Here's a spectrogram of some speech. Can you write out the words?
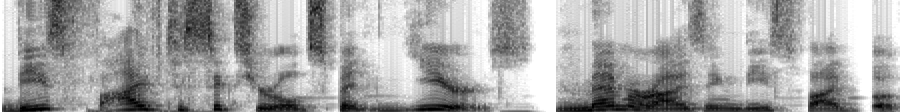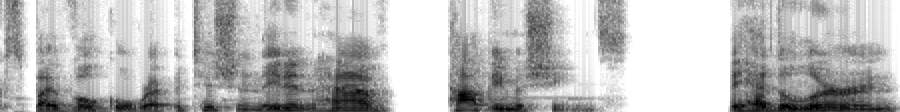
These five to six year olds spent years memorizing these five books by vocal repetition. They didn't have copy machines, they had to learn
